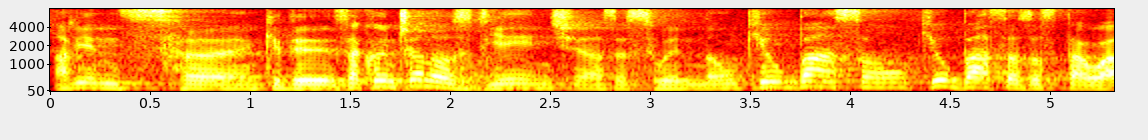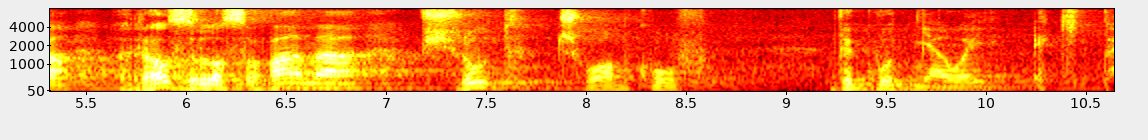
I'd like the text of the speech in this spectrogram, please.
A więc, e, kiedy zakończono zdjęcia ze słynną kiełbasą, kiełbasa została rozlosowana wśród członków wygłodniałej ekipy.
